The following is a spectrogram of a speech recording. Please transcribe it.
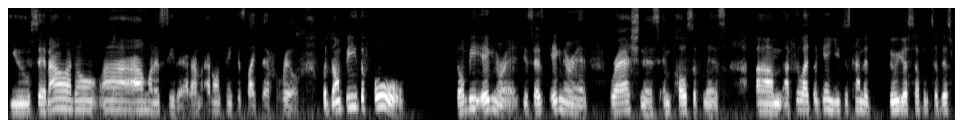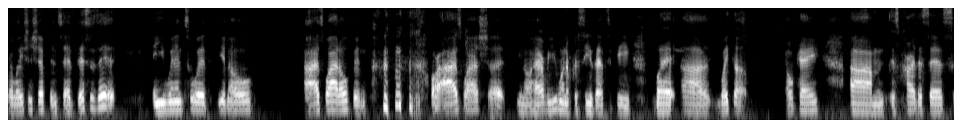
you said, "Oh, I don't. Uh, I don't want to see that. I'm, I don't think it's like that for real." But don't be the fool. Don't be ignorant. It says ignorant, rashness, impulsiveness. Um, I feel like again, you just kind of threw yourself into this relationship and said, "This is it," and you went into it, you know, eyes wide open or eyes wide shut. You know, however you want to perceive that to be. But uh, wake up, okay? Um, this card that says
